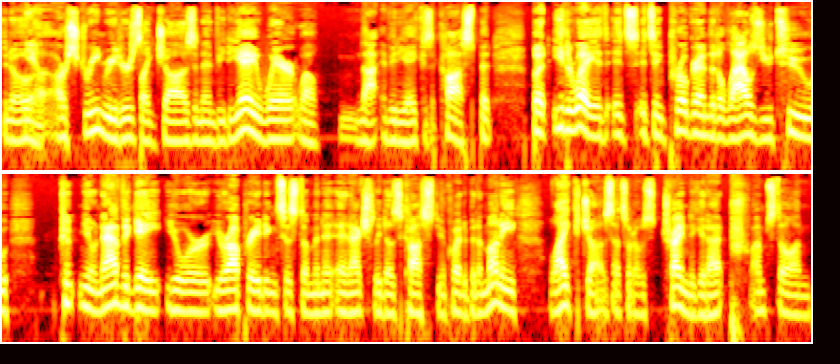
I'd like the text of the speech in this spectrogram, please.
you know uh, our screen readers like JAWS and NVDA, where well not NVDA because it costs, but but either way, it, it's it's a program that allows you to you know navigate your your operating system and it, it actually does cost you know, quite a bit of money like jaws. That's what i was trying to get at. I'm still on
